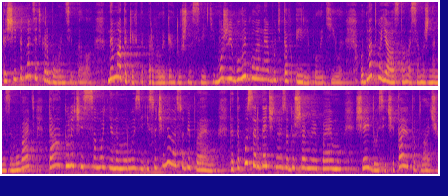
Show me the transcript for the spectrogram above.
та ще й 15 карбованців дала. Нема таких тепер великих душ на світі. Може, і були коли-небудь, та в Ірі полетіли. Одна твоя осталася між нами зимувать, та, тулячись самотня на морозі, і сочинила собі поему, та таку сердечну і задушевну поему, що й досі читаю та плачу.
